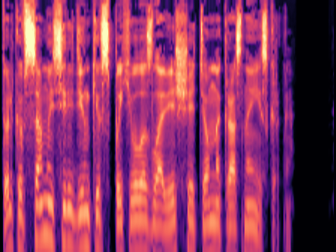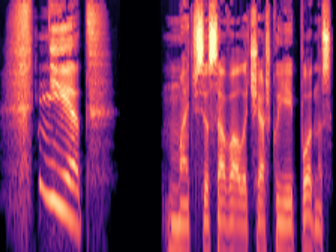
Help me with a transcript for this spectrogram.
только в самой серединке вспыхивала зловещая темно-красная искорка. «Нет!» Мать все совала чашку ей под нос,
